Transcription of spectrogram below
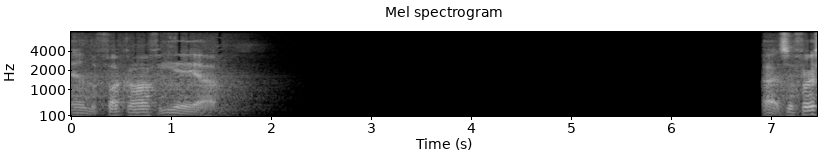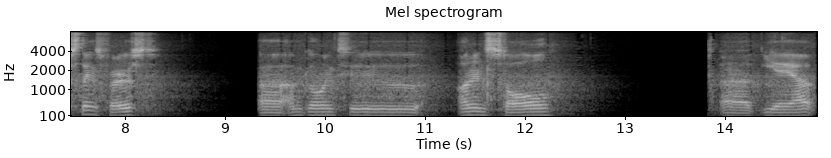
And the fuck off EA app. Alright, so first things first, uh, I'm going to uninstall uh, EA app.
